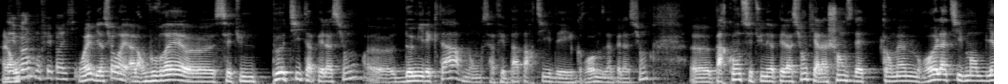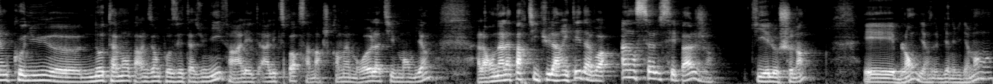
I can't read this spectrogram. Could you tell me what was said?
Alors, des vins qu'on fait par ici? Oui, bien sûr. ouais. Alors Vouvray, euh, c'est une petite appellation, euh, 2000 hectares, donc ça ne fait pas partie des grandes appellations. Par contre, c'est une appellation qui a la chance d'être quand même relativement bien connue, notamment par exemple aux États-Unis. Enfin, à l'export, ça marche quand même relativement bien. Alors, on a la particularité d'avoir un seul cépage qui est le chenin. Et blanc bien, évidemment. hein.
